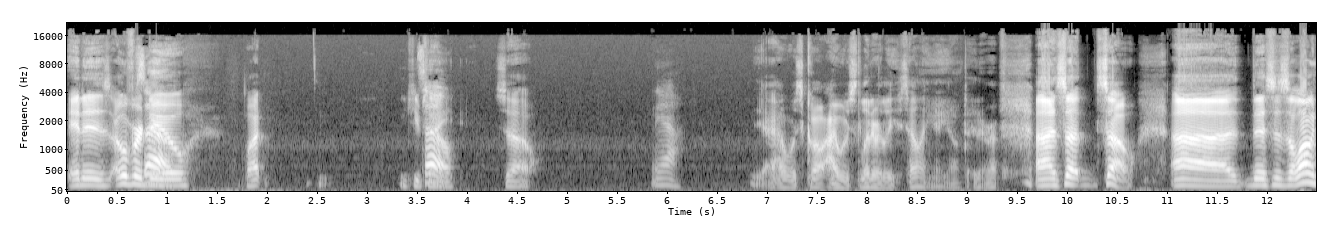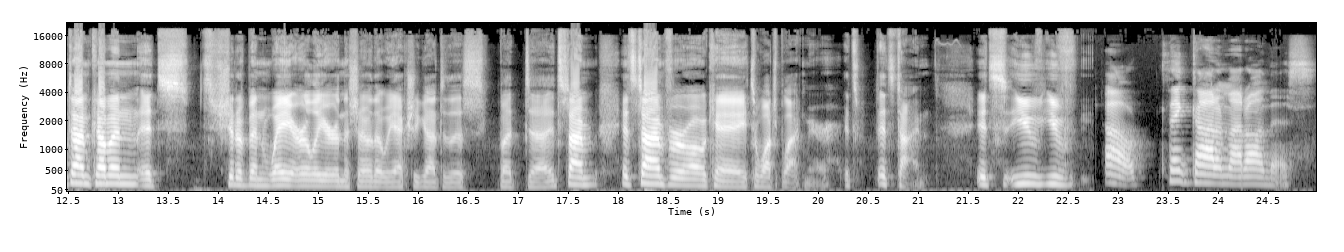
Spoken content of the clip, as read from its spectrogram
it is overdue. So. What? You keep So. saying so. Yeah. Yeah, I was go. I was literally telling you. You don't have to interrupt. Uh, so so uh, this is a long time coming. It's should have been way earlier in the show that we actually got to this, but uh, it's time. It's time for okay to watch Black Mirror. It's it's time. It's you. You've Oh, thank God I'm not on this.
